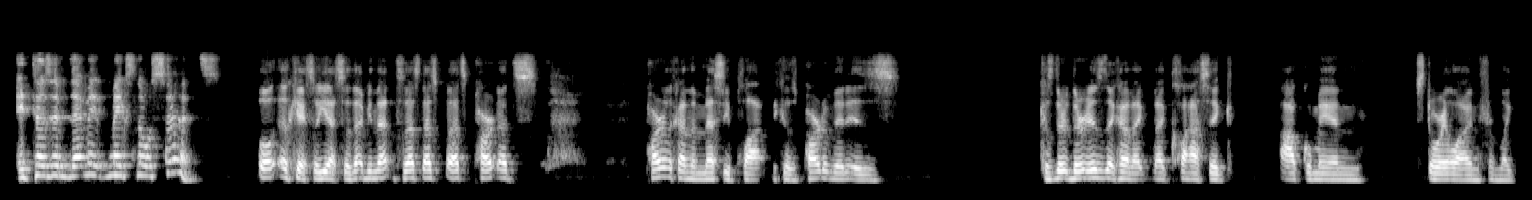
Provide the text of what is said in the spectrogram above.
it doesn't. That ma- makes no sense. Well, okay, so yeah, so that, I mean that so that's that's that's part that's part of the kind of the messy plot because part of it is because there there is that kind of like that classic Aquaman storyline from like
